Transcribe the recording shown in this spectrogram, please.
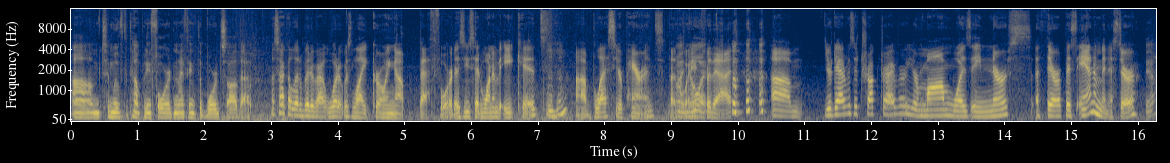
um, to move the company forward, and I think the board saw that. Let's talk a little bit about what it was like growing up, Beth Ford. As you said, one of eight kids. Mm-hmm. Uh, bless your parents, by the I way, for that. um, your dad was a truck driver. Your mom was a nurse, a therapist, and a minister. Yeah.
